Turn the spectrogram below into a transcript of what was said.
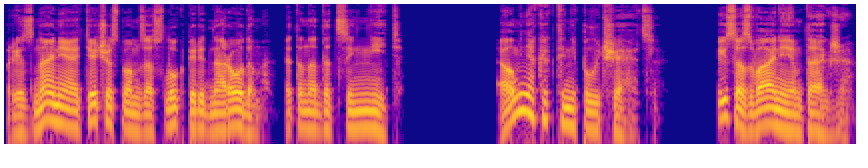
признание отечеством заслуг перед народом — это надо ценить. А у меня как-то не получается. И со званием также.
